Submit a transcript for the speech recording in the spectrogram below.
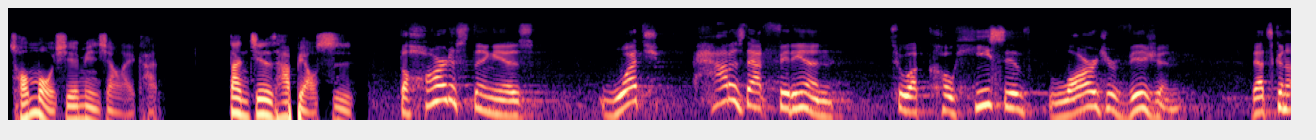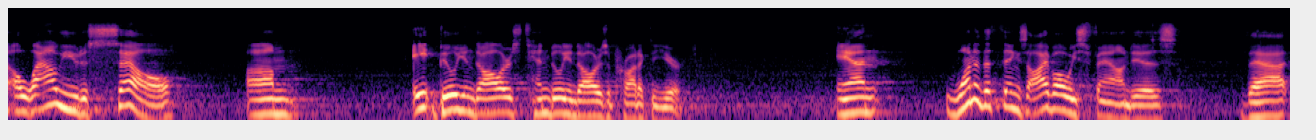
从某些面向来看。但接着他表示。the hardest thing is what, how does that fit in to a cohesive, larger vision that's going to allow you to sell um, $8 billion, $10 billion of product a year? And one of the things I've always found is that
